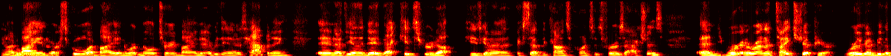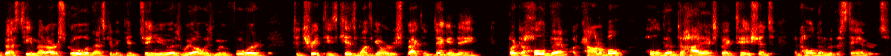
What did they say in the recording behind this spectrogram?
You know, I buy mm-hmm. into our school, I buy into our military, buy into everything that is happening. And at the end of the day, that kid screwed up. He's going to accept the consequences for his actions. And we're going to run a tight ship here. We're going to be the best team at our school. And that's going to continue as we always move forward to treat these kids once again with respect and dignity, but to hold them accountable, hold them to high expectations, and hold them to the standards.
